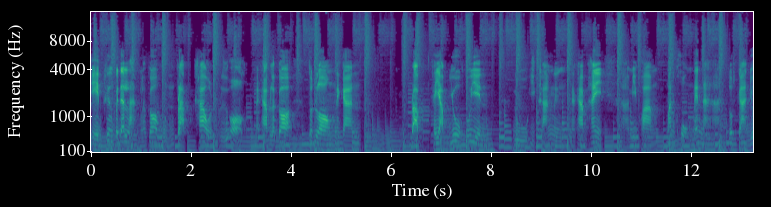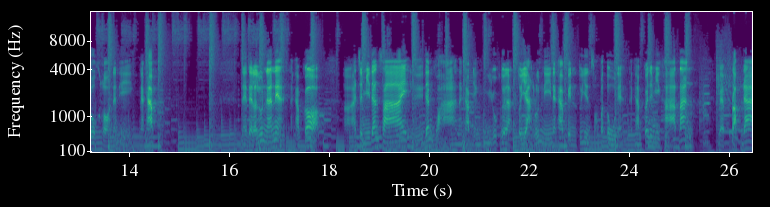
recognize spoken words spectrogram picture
เอ็นเครื่องไปด้านหลัง แล้วก็หมุนปรับเข้าหรือออกนะครับแล้วก็ทดลองในการปรับขยับโยกตู้เย็น อีกครั้งหนึ่งนะครับให้มีความมั่นคงแน่นหนา ลดการโยกคลอนนั่นเองนะครับ ในแต่ละรุ่นนั้นเนี่ยนะครับก็อาจจะมีด้านซ้ายหรือด้านขวานะครับอย่างยกตัวตัวอย่างรุ่นนี้นะครับเป็นตู้เย็น 2 ประตูเนี่ยนะครับก็จะมีขาตั้งแบบปรับได้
